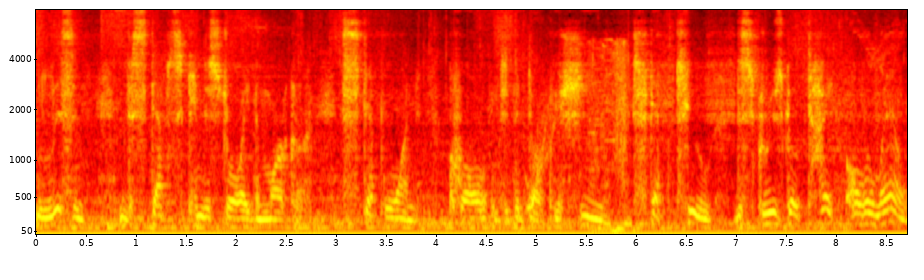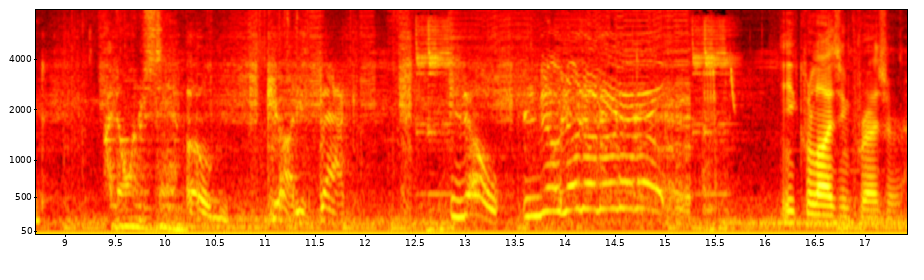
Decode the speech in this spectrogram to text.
Listen, the steps can destroy the marker. Step one, crawl into the dark machine. Step two, the screws go tight all around. I don't understand. Oh, God, he's back. No, no, no, no, no, no, no! Equalizing pressure.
